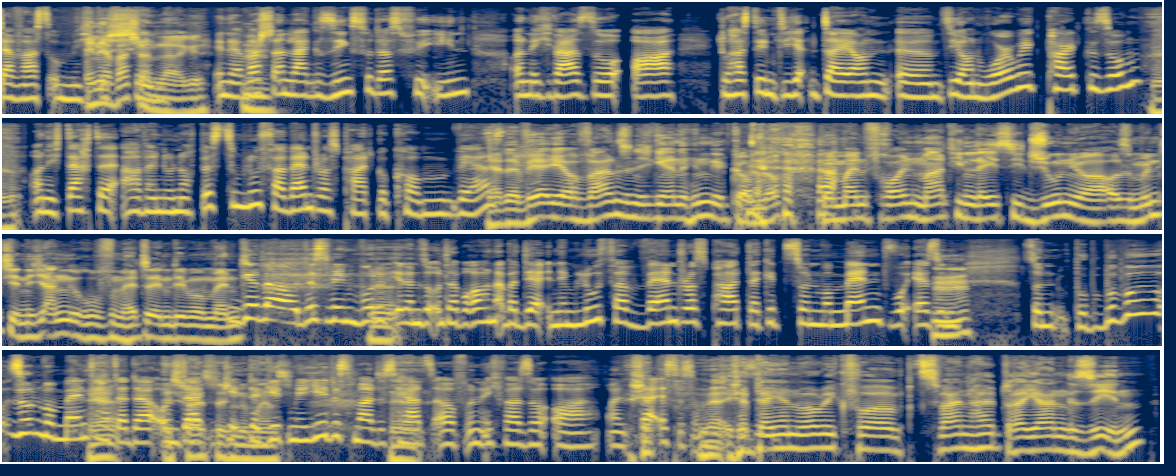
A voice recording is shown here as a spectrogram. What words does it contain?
Da war es um mich In der geschehen. Waschanlage. In der Waschanlage singst du das für ihn und ich war so, oh, du hast den Di- Dion, äh, Dionne Warwick Part gesungen und ich dachte, ah, wenn du noch bis zum Luther Vandross Part gekommen wärst, Ja, da wäre ich auch wahnsinnig gerne hingekommen noch, wenn mein Freund Martin Lacey Jr. aus München nicht angerufen hätte in dem Moment. Genau, deswegen wurdet ihr dann so unterbrochen. Aber der in dem Luther Vandross Part, da gibt es so einen Moment, wo er so ein, so ein, Bu- Bu- Bu- so einen Moment. Ja, hat er da und ich da, weiß, du da geht mir jedes Mal das Herz auf und ich war so, oh, und da ist es um Ja, mich ich habe. Diane Warwick vor zweieinhalb, drei Jahren gesehen.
